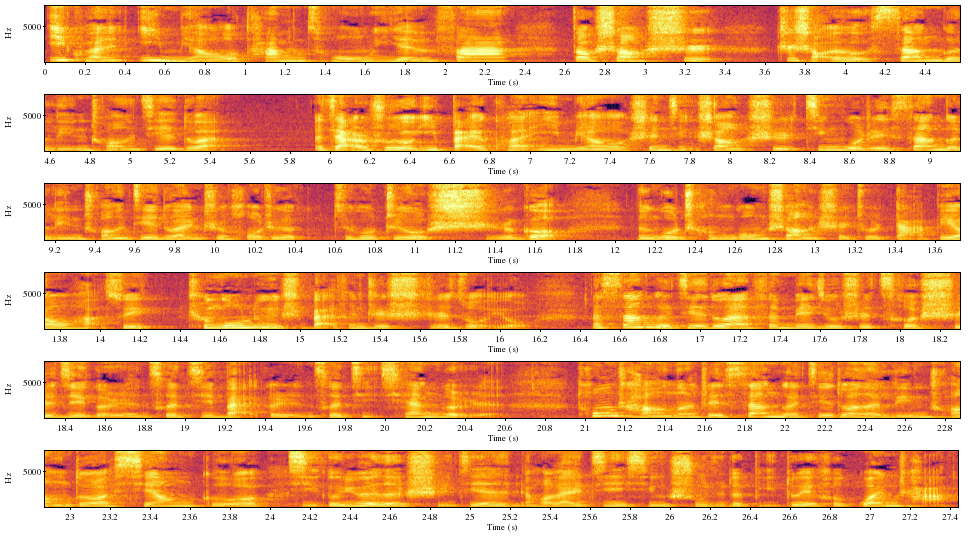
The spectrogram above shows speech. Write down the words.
一款疫苗，他们从研发到上市至少要有三个临床阶段。假如说有一百款疫苗申请上市，经过这三个临床阶段之后，这个最后只有十个能够成功上市，就是达标哈，所以成功率是百分之十左右。那三个阶段分别就是测十几个人、测几百个人、测几千个人。通常呢，这三个阶段的临床都要相隔几个月的时间，然后来进行数据的比对和观察。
